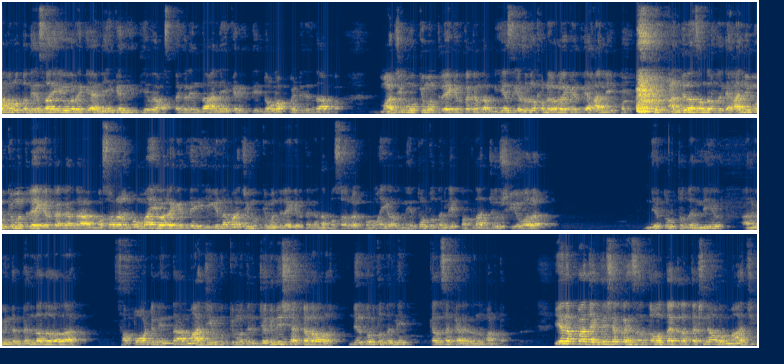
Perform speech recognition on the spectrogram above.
ಅಮೃತ ದೇಸಾಯಿಯವರೆಗೆ ಅನೇಕ ರೀತಿಯ ವ್ಯವಸ್ಥೆಗಳಿಂದ, ಅನೇಕ ರೀತಿಯ ಡೆವಲಪ್ಮೆಂಟ್ನಿಂದ ಮಾಜಿ ಮುಖ್ಯಮಂತ್ರಿ ಆಗಿರ್ತಕ್ಕಂಥ ಬಿ ಎಸ್ ಯಡಿಯೂರಪ್ಪನವರಾಗಿರಲಿ ಹಾಲಿ ಅಂದಿನ ಸಂದರ್ಭದಲ್ಲಿ ಹಾಲಿ ಮುಖ್ಯಮಂತ್ರಿ ಆಗಿರ್ತಕ್ಕಂಥ ಬಸವರಾಜ ಬೊಮ್ಮಾಯಿ ಈಗಿನ ಮಾಜಿ ಮುಖ್ಯಮಂತ್ರಿ ಆಗಿರ್ತಕ್ಕಂಥ ಬಸವರಾಜ ಬೊಮ್ಮಾಯಿ ಅವರ ನೇತೃತ್ವದಲ್ಲಿ ಪ್ರಹ್ಲಾದ್ ಜೋಶಿಯವರ ನೇತೃತ್ವದಲ್ಲಿ ಅರವಿಂದ ಬೆಲ್ಲದವರ ಸಪೋರ್ಟ್ನಿಂದ ಮಾಜಿ ಮುಖ್ಯಮಂತ್ರಿ ಜಗದೀಶ್ ಶೆಟ್ಟರ್ ಅವರ ನೇತೃತ್ವದಲ್ಲಿ ಕೆಲಸ ಕಾರ್ಯಗಳನ್ನು ಮಾಡ್ತಾರೆ ಏನಪ್ಪ ಜಗದೀಶ್ ಶೆಟ್ಟರ್ ಹೆಸರು ತಗೋತಾ ಇದ್ರ ತಕ್ಷಣ ಅವರು ಮಾಜಿ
